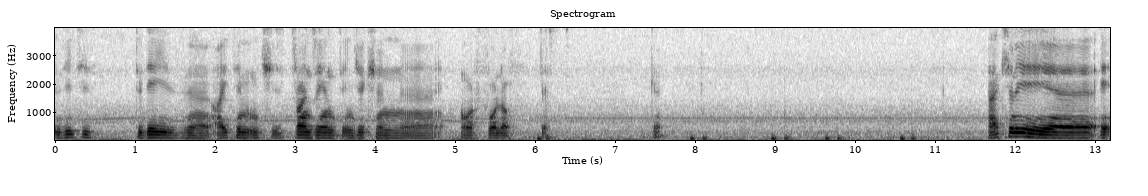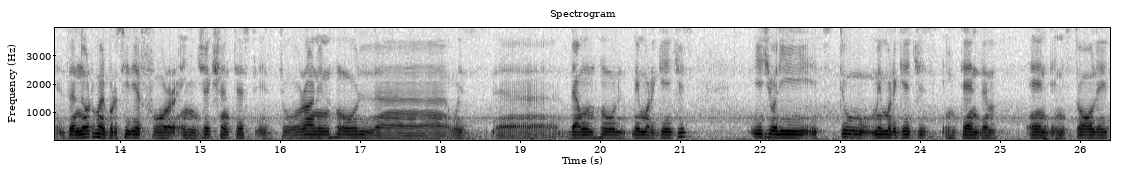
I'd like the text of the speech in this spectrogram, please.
this is today's uh, item which is transient injection or fall off test. Okay. Actually, uh, i- the normal procedure for injection test is to run in hole uh, with uh, downhole memory gauges usually it's two memory gauges in tandem and install it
